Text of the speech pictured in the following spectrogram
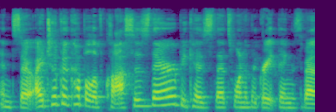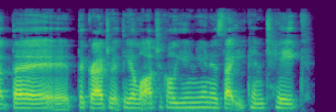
And so I took a couple of classes there because that's one of the great things about the the Graduate Theological Union is that you can take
